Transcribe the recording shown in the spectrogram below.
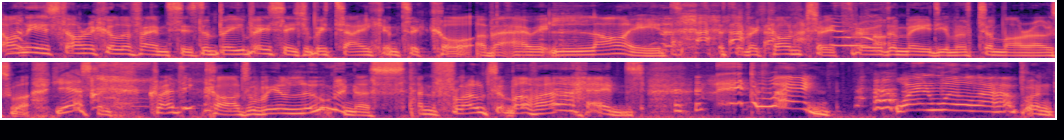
on the historical offences. The BBC should be taken to court about how it lied to the country through the medium of tomorrow's world. Yes, and credit cards will be luminous and float above our heads. When? When will that happen?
